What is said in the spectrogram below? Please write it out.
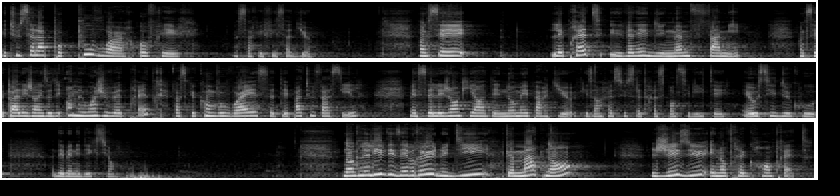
Et tout cela pour pouvoir offrir un sacrifice à Dieu. Donc c'est les prêtres, ils venaient d'une même famille. Donc c'est pas les gens ils ont dit oh mais moi je veux être prêtre parce que comme vous voyez c'était pas tout facile. Mais c'est les gens qui ont été nommés par Dieu qui ont reçu cette responsabilité et aussi du coup des bénédictions. Donc le livre des Hébreux nous dit que maintenant, Jésus est notre grand prêtre.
